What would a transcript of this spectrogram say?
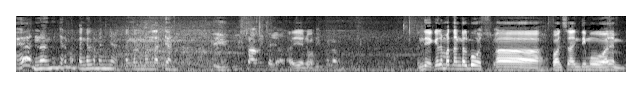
yan, nandiyan naman, tanggal naman yan. Tanggal naman lahat yan. Hindi, yung sa akin kaya. Ayan, oh. Ko lang. Hindi, kailan matanggal boss? Ah, kung saan hindi mo ano,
